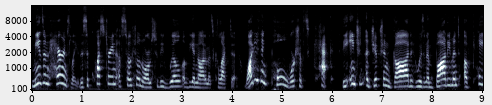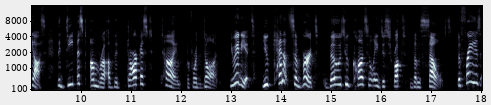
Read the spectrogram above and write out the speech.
means inherently the sequestering of social norms to the will of the anonymous collective. Why do you think Pol worships Kek, the ancient Egyptian god who is an embodiment of chaos, the deepest umbra of the darkest time before the dawn? You idiot! You cannot subvert those who constantly disrupt themselves. The phrase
